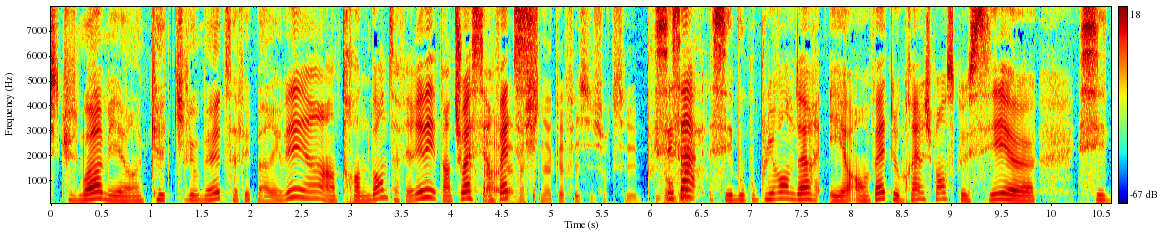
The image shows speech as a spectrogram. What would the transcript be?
Excuse-moi, mais un 4 km, ça fait pas rêver. Hein. Un 30 bandes, ça fait rêver. Enfin, tu vois, c'est en ah, fait. La machine à café, c'est sûr que c'est plus C'est ça, c'est beaucoup plus vendeur. Et en fait, le problème, je pense que c'est euh, c'est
